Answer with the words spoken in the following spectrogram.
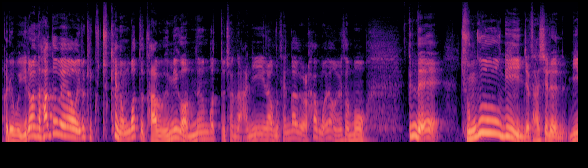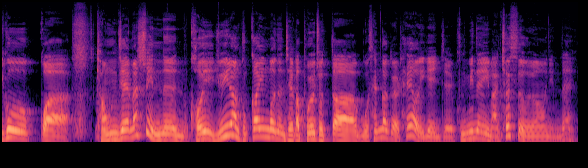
그리고 이런 하드웨어 이렇게 구축해 놓은 것도 다 의미가 없는 것도 저는 아니라고 생각을 하고요. 그래서 뭐 근데 중국이 이제 사실은 미국과 경쟁할 수 있는 거의 유일한 국가인 거는 제가 보여줬다고 생각을 해요. 이게 이제 국민의힘 안철수 의원인데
